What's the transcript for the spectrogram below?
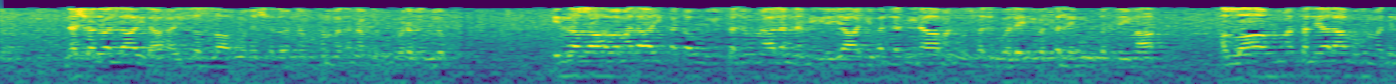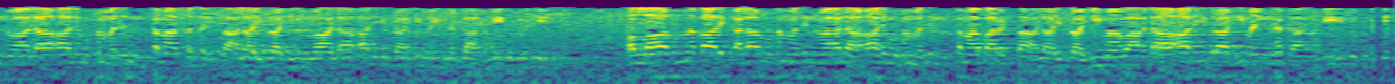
نشهد ان لا اله الا الله ونشهد ان محمدا عبده ورسوله ان الله وملائكته يصلون على النبي يا ايها الذين امنوا صلوا عليه وسلموا تسليما اللهم صل على محمد وعلى ال محمد كما صليت على ابراهيم وعلى ال ابراهيم انك حميد مجيد اللهم بارك على محمد وعلى ال محمد كما باركت على ابراهيم وعلى ال ابراهيم انك حميد مجيد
